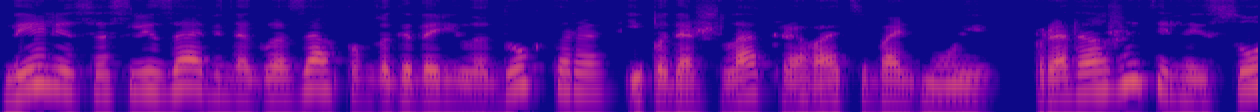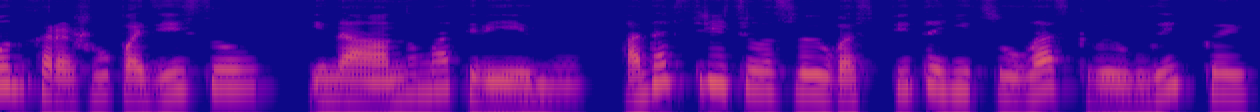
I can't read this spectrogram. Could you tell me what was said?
Нелли со слезами на глазах поблагодарила доктора и подошла к кровати больной. Продолжительный сон хорошо подействовал и на Анну Матвеевну. Она встретила свою воспитанницу ласковой улыбкой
